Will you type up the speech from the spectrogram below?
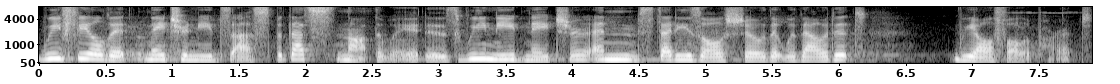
we feel that nature needs us, but that's not the way it is. We need nature, and studies all show that without it, we all fall apart.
